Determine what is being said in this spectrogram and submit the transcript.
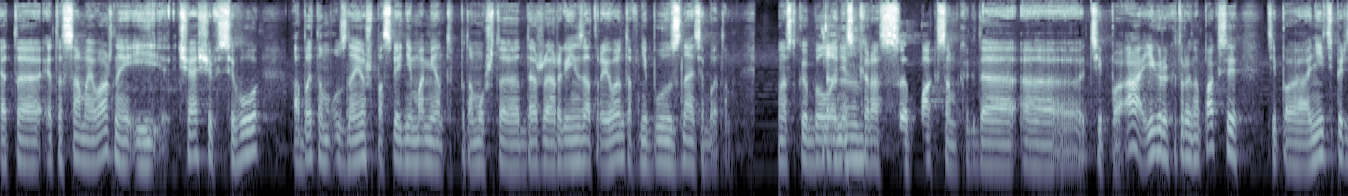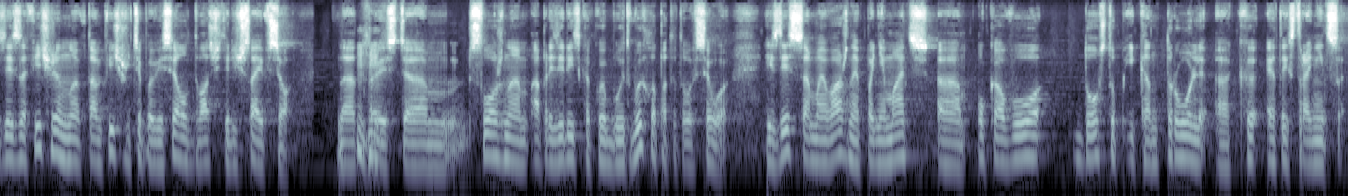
Это, это самое важное, и чаще всего об этом узнаешь в последний момент, потому что даже организаторы ивентов не будут знать об этом. У нас такое было да, несколько да. раз с PAX'ом, когда э, типа, а, игры, которые на PAX'е, типа, они теперь здесь за feature'ены, но там feature типа висел 24 часа и все да, то есть эм, сложно определить, какой будет выхлоп от этого всего. И здесь самое важное понимать, э, у кого доступ и контроль э, к этой странице.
